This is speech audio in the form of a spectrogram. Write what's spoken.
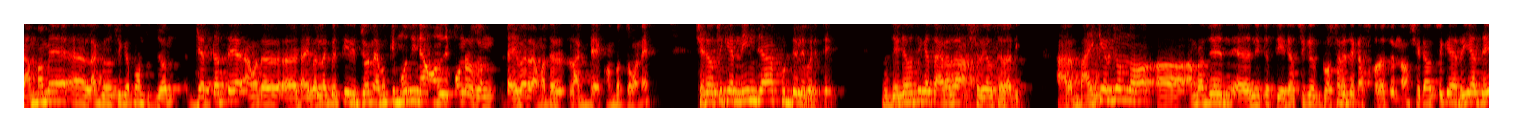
দাম্মামে লাগবে হচ্ছে গিয়া পঞ্চাশ জন। জেদ্দাতে আমাদের ড্রাইভার লাগবে তিরিশ জন এবং কি মদিনা অনলি পনেরো জন ড্রাইভার আমাদের লাগবে এখন বর্তমানে। সেটা হচ্ছে কি নিনজা ফুড ডেলিভারিতে যেটা হচ্ছে কি চার হাজার আটশো রিয়াল স্যালারি আর বাইকের জন্য আমরা যে নিতেছি, এটা হচ্ছে কি গ্রোসারিতে কাজ করার জন্য। সেটা হচ্ছে কি রিয়াদে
